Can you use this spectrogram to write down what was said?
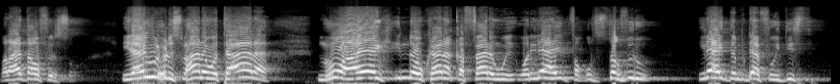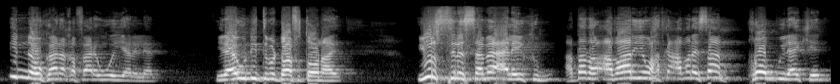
malaayaddaa u fiirso ilaahay wuxu uhi subxaana wa muxuu ahaaye inahu kaana kafaaran wey war ilaahay faqul istakfiruu ilaahay dembi dhaaf weydiista inahu kaana kafaaran weeyaalilaa ilahay wuu nii dembi dhaafi doonaaye yursil samaa calaykum haddaad abaaniya waxaad ka abanaysaan roob buu ilahay keeni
